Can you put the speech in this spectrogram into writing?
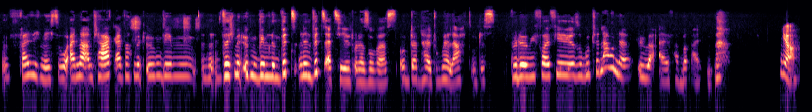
weiß ich nicht, so einmal am Tag einfach mit irgendwem, sich mit irgendwem einen Witz, einen Witz erzählt oder sowas und dann halt drüber lacht. Und das würde irgendwie voll viel so gute Laune überall verbreiten. ja,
